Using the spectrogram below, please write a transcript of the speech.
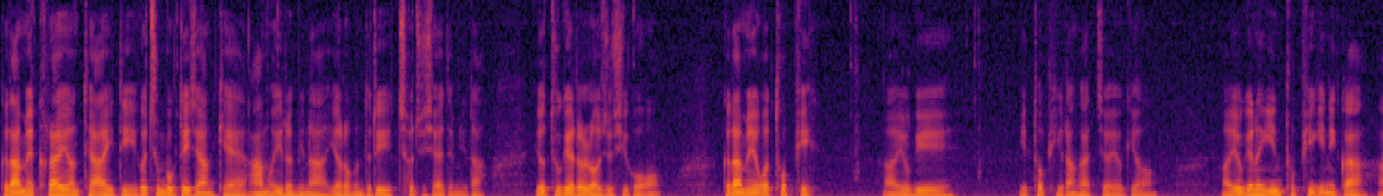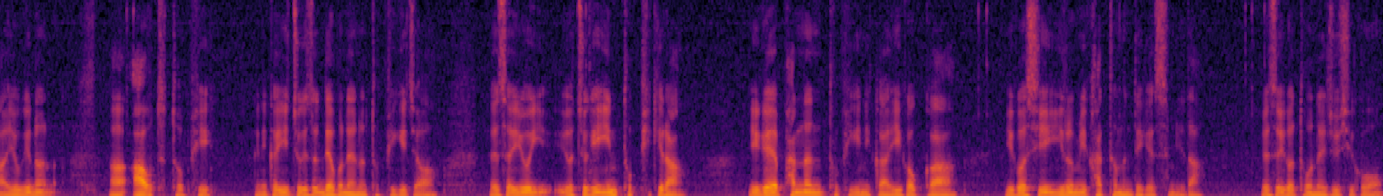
그 다음에 클라이언트 아이디 이거 중복되지 않게 아무 이름이나 여러분들이 쳐주셔야 됩니다. 이 두 개를 넣어주시고 그 다음에 이거 토픽 아, 여기 이 토픽이랑 같죠 여기요. 아, 여기는 인 토픽이니까 아, 여기는 아, 아웃 토픽 그러니까 이쪽에서 내보내는 토픽이죠. 그래서 요 이쪽에 인 토픽이랑 이게 받는 토픽이니까 이것과 이것이 이름이 같으면 되겠습니다. 그래서 이거 돈 내주시고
